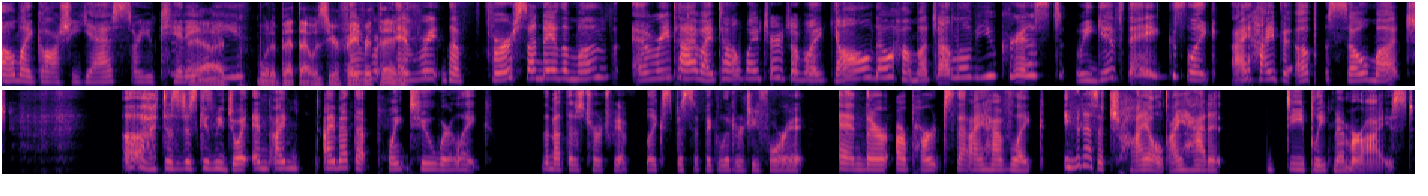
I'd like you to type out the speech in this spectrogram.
Oh my gosh, yes. Are you kidding yeah, me? I would have bet that was your favorite every, thing. Every the first Sunday of the month, every time I tell my church, I'm like, y'all know how much I love you, Christ. We give thanks. Like I hype it up so much. Uh, it does it just gives me joy. And I'm I'm at that point too where like the Methodist Church, we have like specific liturgy for it. And there are parts that I have like even as a child, I had it deeply memorized,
